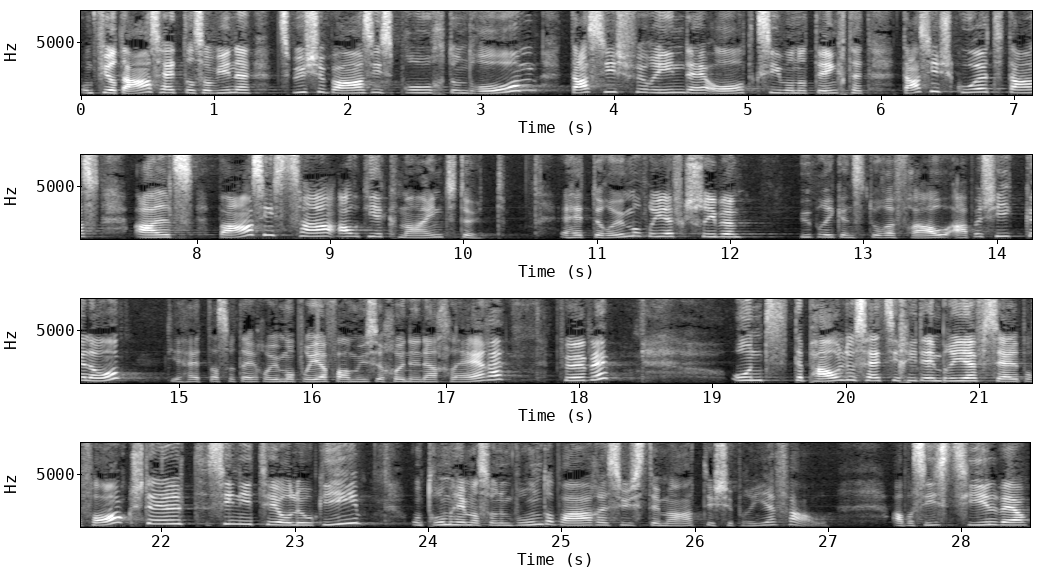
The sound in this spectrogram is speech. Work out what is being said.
Und für das hat er so wie eine Zwischenbasis gebraucht. Und Rom, das ist für ihn der Ort wo er denkt hat, das ist gut, das als Basis zu haben, auch die Gemeinde dort. Er hat den Römerbrief geschrieben, übrigens durch eine Frau abschicken lassen. Die hat also den Römerbrief auch müssen können erklären, Phoebe. Und der Paulus hat sich in dem Brief selber vorgestellt, seine Theologie, und darum haben wir so einen wunderbaren systematischen Brief auch. Aber sein Ziel wäre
